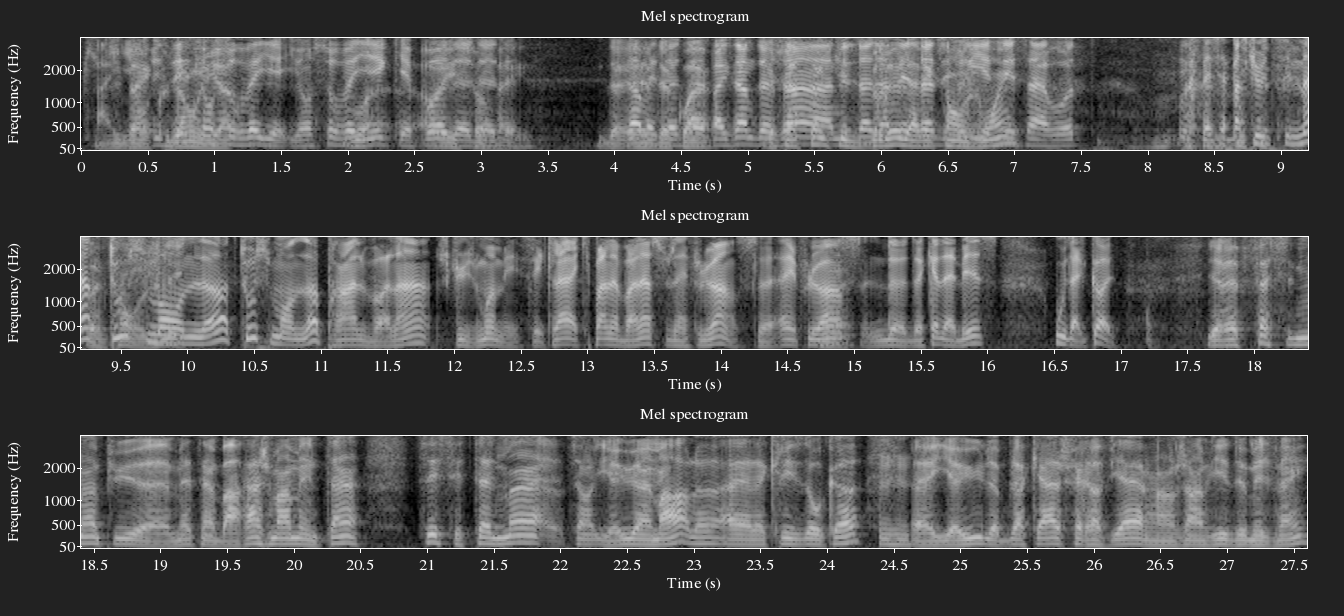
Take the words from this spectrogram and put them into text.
tu dis, Ils, ben, ont, ils coudonc, disent qu'ils ont il y a- surveillé. Ils ont surveillé Ouais. qu'il n'y ait Ah, pas ils de, de- surveillent. de- De- non, mais de de- quoi? de- par exemple, de, De gens qui se état- brûlent avec son joint? la route. Ben, c'est parce qu'ultimement, tout ce monde-là, tout ce monde-là prend le volant, excuse-moi, mais c'est clair qu'ils prennent le volant sous influence, là. influence de, de cannabis ou d'alcool. il aurait facilement pu euh, mettre un barrage, mais en même temps, tu sais, c'est tellement... Il y a eu un mort là, à la crise d'Oka. Euh, il y a eu le blocage ferroviaire en janvier 2020.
